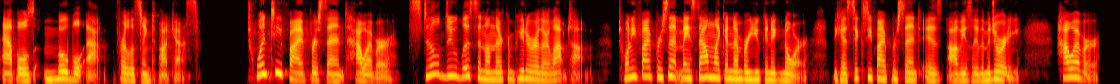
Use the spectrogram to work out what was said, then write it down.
Apple's mobile app for listening to podcasts. 25%, however, still do listen on their computer or their laptop. 25% may sound like a number you can ignore because 65% is obviously the majority. However,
